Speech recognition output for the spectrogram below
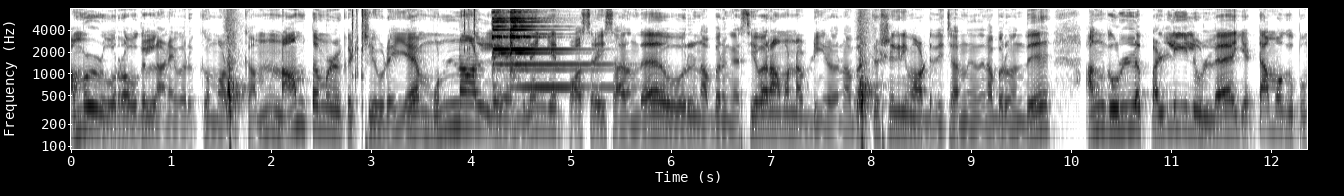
தமிழ் உறவுகள் அனைவருக்கும் வணக்கம். நாம் தமிழ் கட்சியுடைய முன்னாள் இளைஞர் பாசறை சார்ந்த ஒரு நபருங்க சிவராமன் அப்படிங்கிற ஒரு நபர் கிருஷ்ணகிரி மாவட்டத்தை சார்ந்த இந்த நபர் வந்து அங்கு உள்ள பள்ளியில் உள்ள எட்டாம் வகுப்பு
